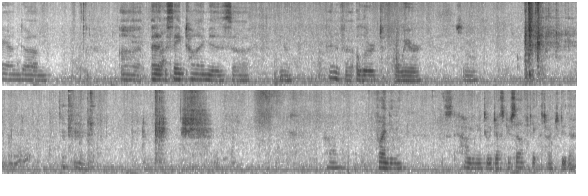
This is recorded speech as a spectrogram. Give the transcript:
and um, uh, and at the same time is, uh, you know, kind of uh, alert, aware. So. Um, finding how you need to adjust yourself, take the time to do that.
